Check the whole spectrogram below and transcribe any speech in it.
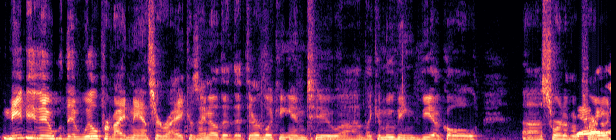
maybe they, they will provide an answer, right? Because I know that, that they're looking into uh, like a moving vehicle uh, sort of approach,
